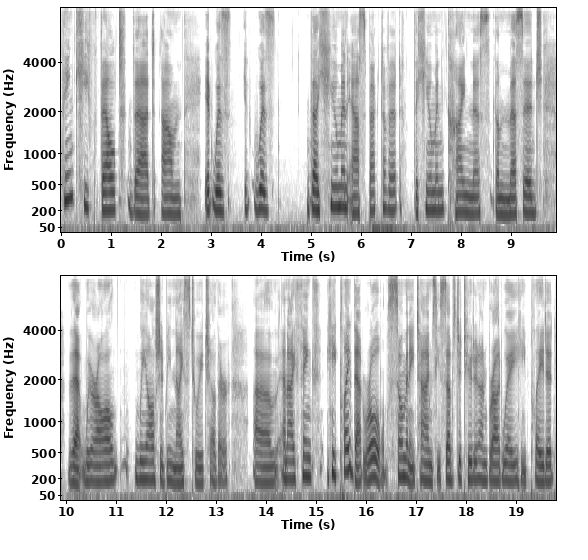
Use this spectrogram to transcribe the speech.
think he felt that um, it was it was the human aspect of it, the human kindness, the message that we're all we all should be nice to each other. Um, and I think he played that role so many times. He substituted on Broadway, he played it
